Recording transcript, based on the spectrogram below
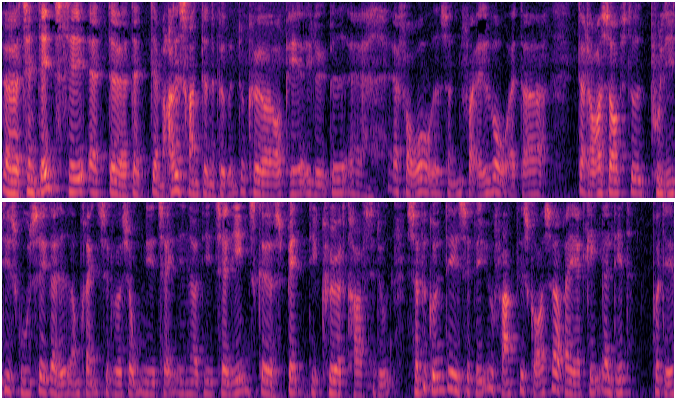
øh, tendens til, at øh, da, da markedsrenterne begyndte at køre op her i løbet af, af foråret, sådan for alvor, at der, der der også opstod politisk usikkerhed omkring situationen i Italien, og de italienske spænd, de kørte kraftigt ud, så begyndte ECB jo faktisk også at reagere lidt på det.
